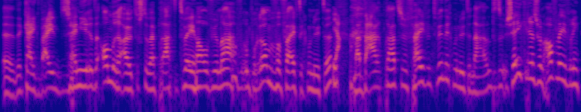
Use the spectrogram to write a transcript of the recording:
eh, kijk, wij zijn hier het andere uiterste. Wij praten 2,5 uur na over een programma van 50 minuten. Ja. Maar daar praten ze 25 minuten na. Dat- Zeker in zo'n aflevering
